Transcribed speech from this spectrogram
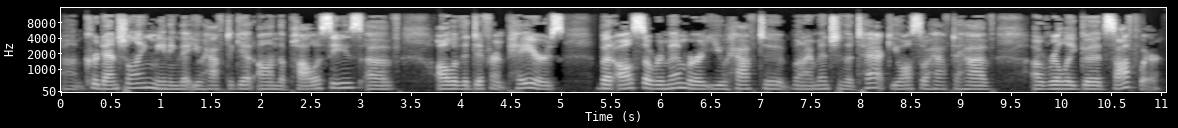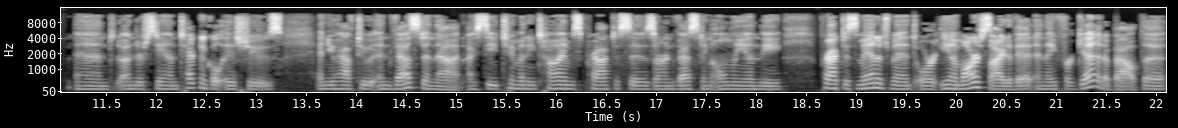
um, credentialing, meaning that you have to get on the policies of all of the different payers. But also remember, you have to, when I mentioned the tech, you also have to have a really good software and understand technical issues. And you have to invest in that. I see too many times practices are investing only in the practice management or EMR side of it, and they forget about the,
